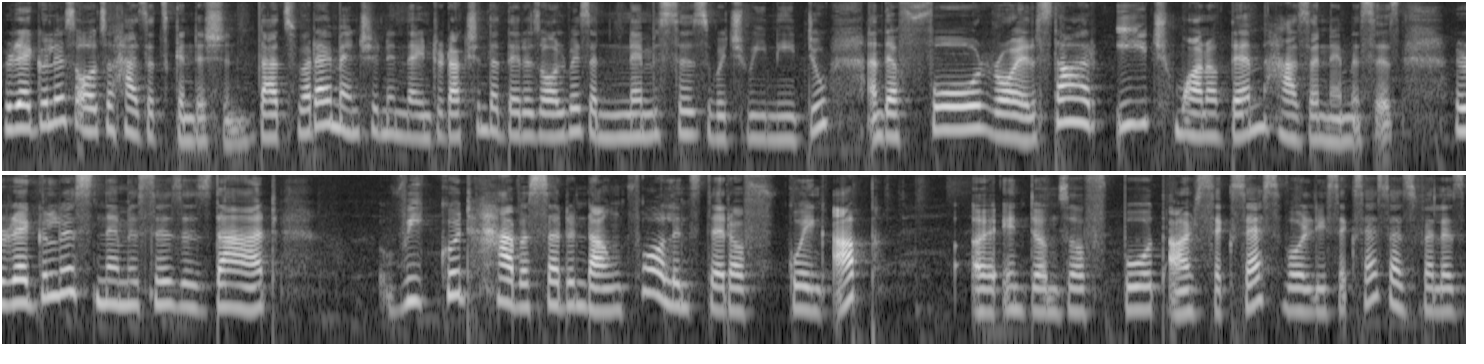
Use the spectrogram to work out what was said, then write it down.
Regulus also has its condition. That's what I mentioned in the introduction that there is always a nemesis which we need to, and there are four royal star. Each one of them has a nemesis. Regulus nemesis is that we could have a sudden downfall instead of going up uh, in terms of both our success, worldly success, as well as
